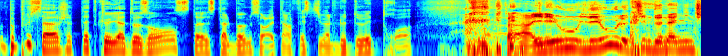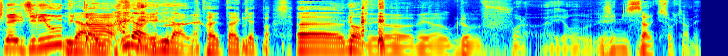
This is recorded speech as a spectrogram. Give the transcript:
un peu plus sage. Peut-être qu'il y a deux ans, cet, cet album, ça aurait été un festival de 2 et de 3. Putain, il est où? Il est où le team de Nine Inch Nails? Il est où Il putain? arrive, il arrive, il arrive. t'in- T'inquiète pas. Euh, non, mais, euh, mais euh, pff, voilà. Allez, on- J'ai mis 5 sur Carmen.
